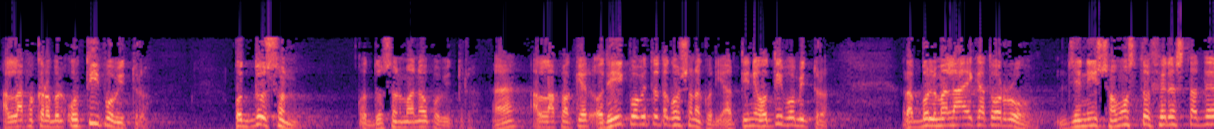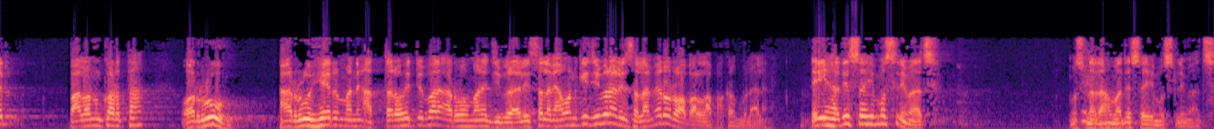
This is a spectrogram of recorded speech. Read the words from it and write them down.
আল্লাহ ফকর অতি পবিত্র। কুদ্দুসুন কুদ্দুসুন মানেও পবিত্র হ্যাঁ? আল্লাহ পাকের অধিক পবিত্রতা ঘোষণা করি, আর তিনি অতি পবিত্র। রব্বুল মালাইকাত রুহ, যিনি সমস্ত ফেরেস্তাদের পালন কর্তা ও রুহ আর রুহের মানে আত্মারও হইতে পারে, আর রুহ মানে জিবর আলী সাল্লাম এমনকি জিবর আলী সাল্লামেরও রব আল্লাহ ফাকরুল আলম এই হাদিস সহি মুসলিম আছে। মুসনাদ আহমদের সহি মুসলিম আছে।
